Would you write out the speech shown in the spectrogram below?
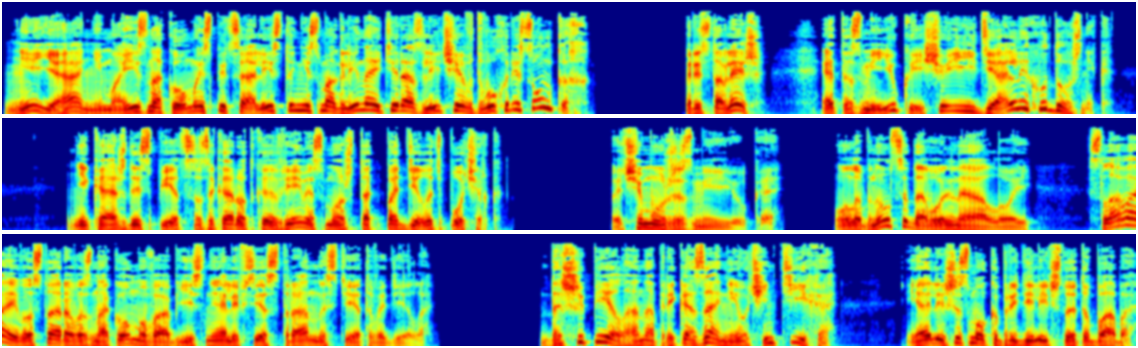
Ни я, ни мои знакомые специалисты не смогли найти различия в двух рисунках. Представляешь, эта змеюка еще и идеальный художник. Не каждый спец за короткое время сможет так подделать почерк. Почему же змеюка? Улыбнулся довольный Алой. Слова его старого знакомого объясняли все странности этого дела. Да шипела она приказание очень тихо. Я лишь и смог определить, что это баба.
